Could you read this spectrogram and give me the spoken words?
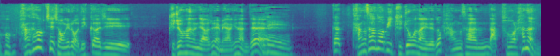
방산업체 정의를 어디까지 규정하느냐가 좀 애매하긴 한데. 네. 그러니까 방산업이 주종은 아니더라도 방산 납품을 하는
